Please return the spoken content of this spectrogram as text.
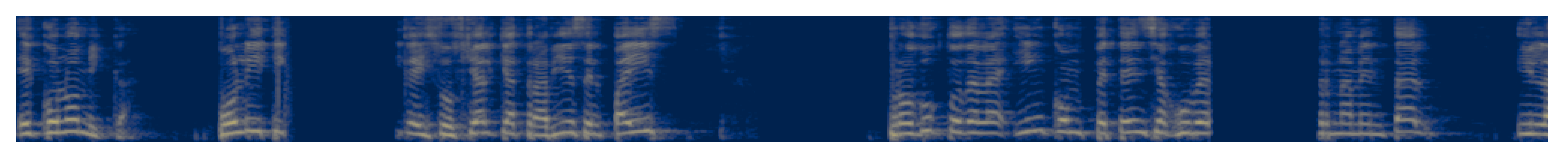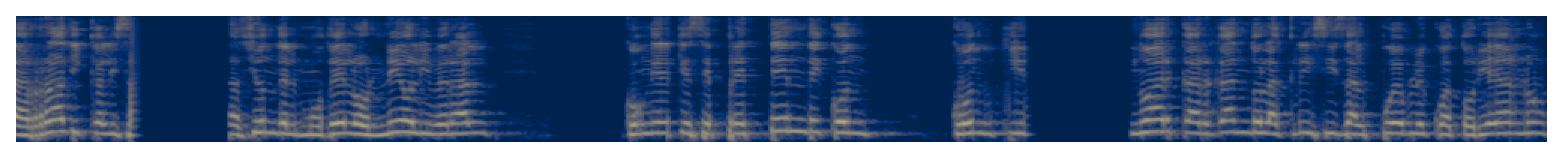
económica, política y social que atraviesa el país, producto de la incompetencia gubernamental y la radicalización del modelo neoliberal con el que se pretende continuar cargando la crisis al pueblo ecuatoriano,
